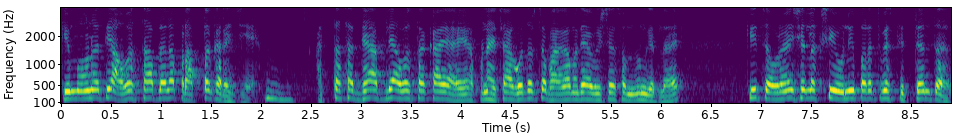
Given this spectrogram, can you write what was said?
किंबहुना ती अवस्था आपल्याला प्राप्त करायची आहे. आत्ता सध्या आपली अवस्था काय आहे आपण ह्याच्या अगोदरच्या भागामध्ये हा विषय समजून घेतला आहे की चौऱ्याऐंशी लक्ष योनी परत्वे स्थित्यंतर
